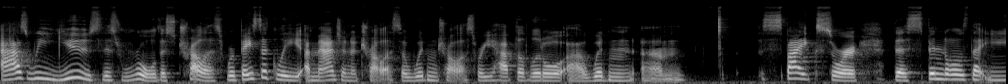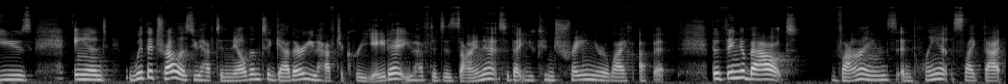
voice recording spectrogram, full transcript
as we use this rule, this trellis, we're basically imagine a trellis, a wooden trellis, where you have the little uh, wooden um, spikes or the spindles that you use. And with a trellis, you have to nail them together, you have to create it, you have to design it so that you can train your life up it. The thing about vines and plants like that,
